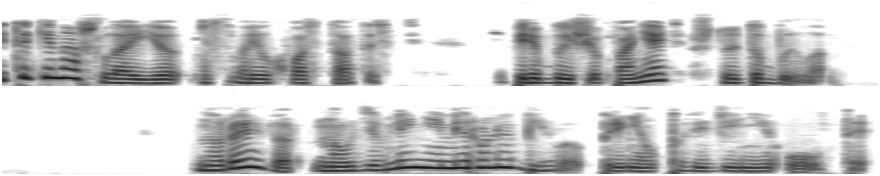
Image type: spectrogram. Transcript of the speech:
И таки нашла ее на свою хвостатость. Теперь бы еще понять, что это было. Но Рейвер, на удивление миролюбиво, принял поведение Олты,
